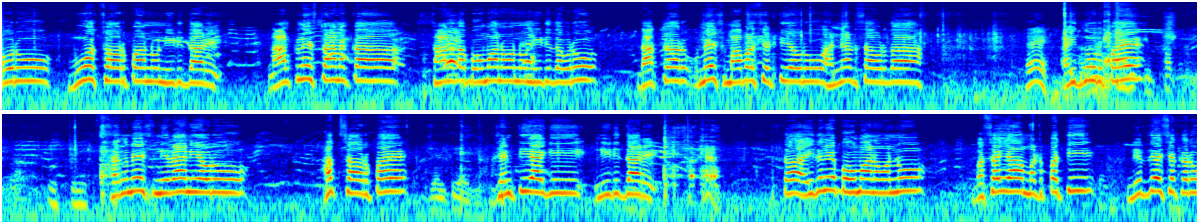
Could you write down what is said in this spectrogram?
ಅವರು ಮೂವತ್ತು ಸಾವಿರ ರೂಪಾಯಿಯನ್ನು ನೀಡಿದ್ದಾರೆ. ನಾಲ್ಕನೇ ಸ್ಥಾನಕ್ಕ ಸ್ಥಾನದ ಬಹುಮಾನವನ್ನು ನೀಡಿದವರು ಡಾಕ್ಟರ್ ಉಮೇಶ್ ಮಾಬಳ ಶೆಟ್ಟಿ ಅವರು ಹನ್ನೆರಡು ಸಾವಿರದ ಐದುನೂರು ರೂಪಾಯಿ. ಸಂಗಮೇಶ್ ನಿರಾಣಿ ಅವರು ಹತ್ತು ಸಾವಿರ ರೂಪಾಯಿ ಜಂಟಿಯಾಗಿ ನೀಡಿದ್ದಾರೆ. ಐದನೇ ಬಹುಮಾನವನ್ನು ಬಸಯ್ಯ ಮಠಪತಿ ನಿರ್ದೇಶಕರು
